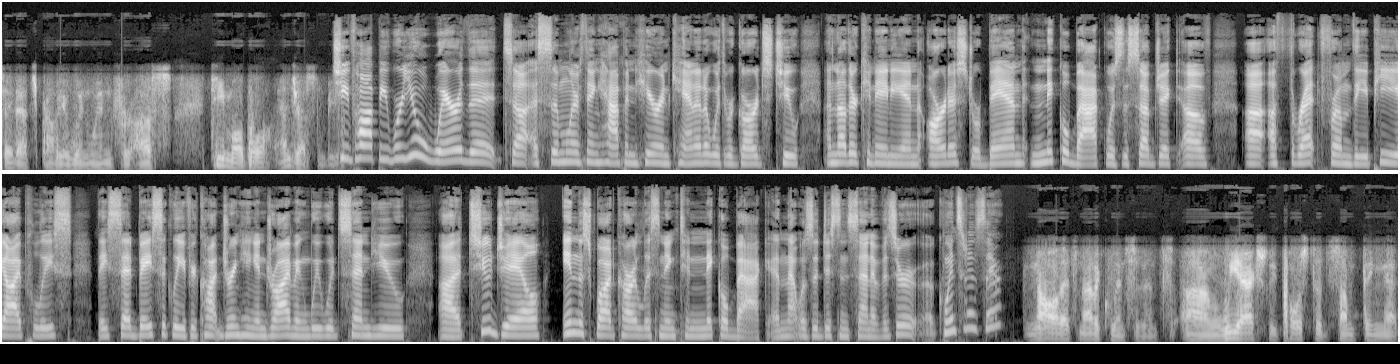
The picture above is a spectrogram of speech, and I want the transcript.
say that's probably a win-win for us, T-Mobile, and Justin Bieber. Chief Hoppe, were you aware that uh, a similar thing happened here in Canada with regards to another Canadian artist or band? Nickelback was the subject of uh, a threat from the PEI police. They said basically, if you're caught drinking and driving, we would send you uh, to jail in the squad car listening to Nickelback, and that was a disincentive. Is there a coincidence there? No, that's not a coincidence. Um, we actually posted something that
